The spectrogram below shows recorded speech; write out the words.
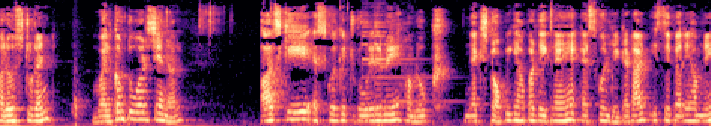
Hello student welcome to our channel आज के एसक्यूएल के ट्यूटोरियल में हम लोग नेक्स्ट टॉपिक यहाँ पर देख रहे हैं एसक्यूएल डेटा टाइप इससे पहले हमने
